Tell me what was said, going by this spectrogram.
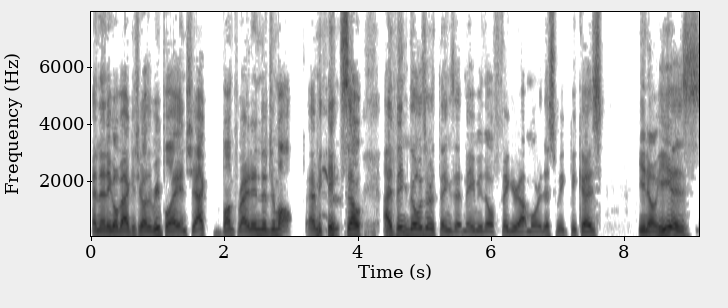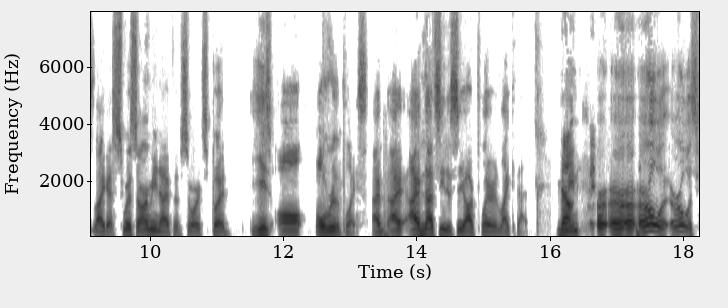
and then they go back and show the replay, and Shaq bumped right into Jamal. I mean, so I think those are things that maybe they'll figure out more this week because, you know, he is like a Swiss Army knife of sorts, but he's all over the place. I've I, I've not seen a Seahawk player like that. No, I mean, Earl, Earl Earl was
